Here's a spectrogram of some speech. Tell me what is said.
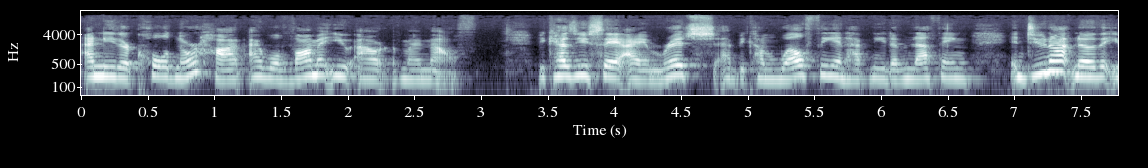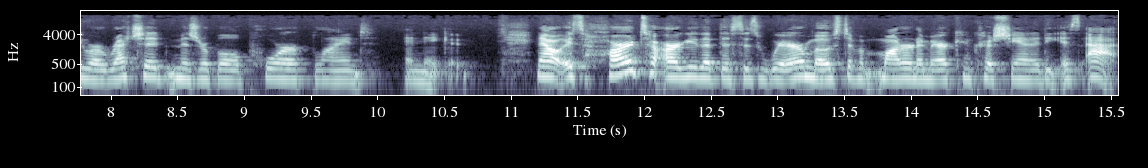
and neither cold nor hot, I will vomit you out of my mouth. Because you say, I am rich, have become wealthy, and have need of nothing, and do not know that you are wretched, miserable, poor, blind, and naked. Now, it's hard to argue that this is where most of modern American Christianity is at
